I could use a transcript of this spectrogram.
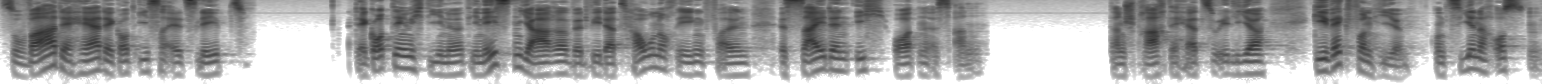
so wahr der Herr, der Gott Israels lebt, der Gott, dem ich diene, die nächsten Jahre wird weder Tau noch Regen fallen, es sei denn, ich ordne es an. Dann sprach der Herr zu Elia, geh weg von hier und ziehe nach Osten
